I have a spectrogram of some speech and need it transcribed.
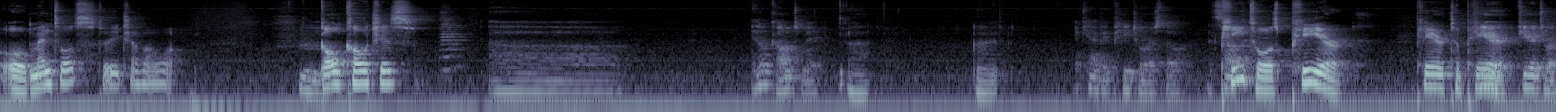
or mentors to each other? What? Hmm. Goal coaches. Uh, it'll come to me. Alright. It can't be P tours though. It's P tours. Peer. Peer to Peer peer. peer tour.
